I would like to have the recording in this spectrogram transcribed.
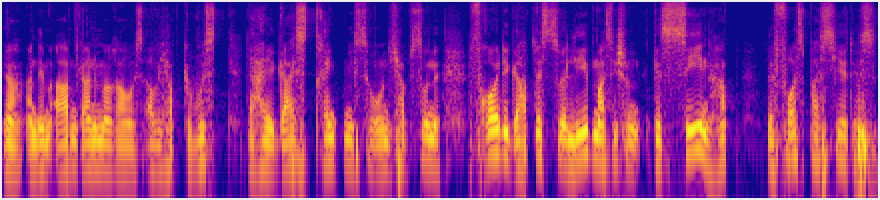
ja, an dem Abend gar nicht mehr raus. Aber ich habe gewusst, der Heilige Geist drängt mich so und ich habe so eine Freude gehabt, das zu erleben, was ich schon gesehen habe, bevor es passiert ist.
